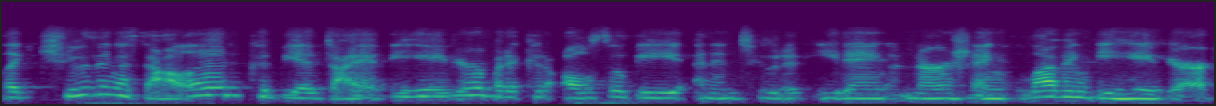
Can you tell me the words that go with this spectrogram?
like choosing a salad could be a diet behavior but it could also be an intuitive eating nourishing loving behavior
